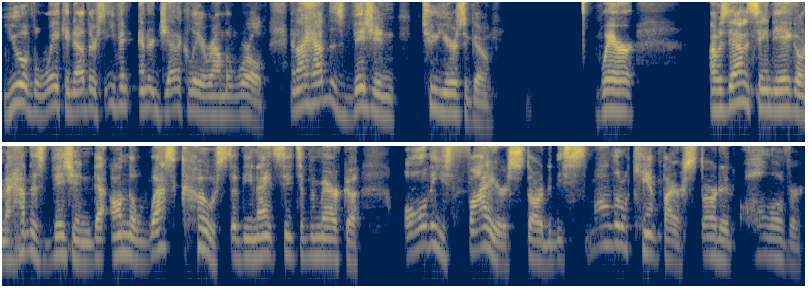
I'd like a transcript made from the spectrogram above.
you have awakened others, even energetically around the world. And I had this vision two years ago where I was down in San Diego and I had this vision that on the west coast of the United States of America, all these fires started, these small little campfires started all over,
